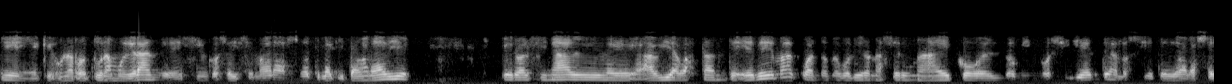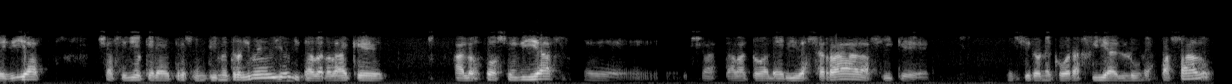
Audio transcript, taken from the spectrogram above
Eh, que es una rotura muy grande, de 5 o 6 semanas, no te la quitaba nadie pero al final eh, había bastante edema. Cuando me volvieron a hacer una eco el domingo siguiente, a los 7 de a los 6 días, ya se vio que era de 3 centímetros y medio y la verdad que a los 12 días eh, ya estaba toda la herida cerrada, así que me hicieron ecografía el lunes pasado.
